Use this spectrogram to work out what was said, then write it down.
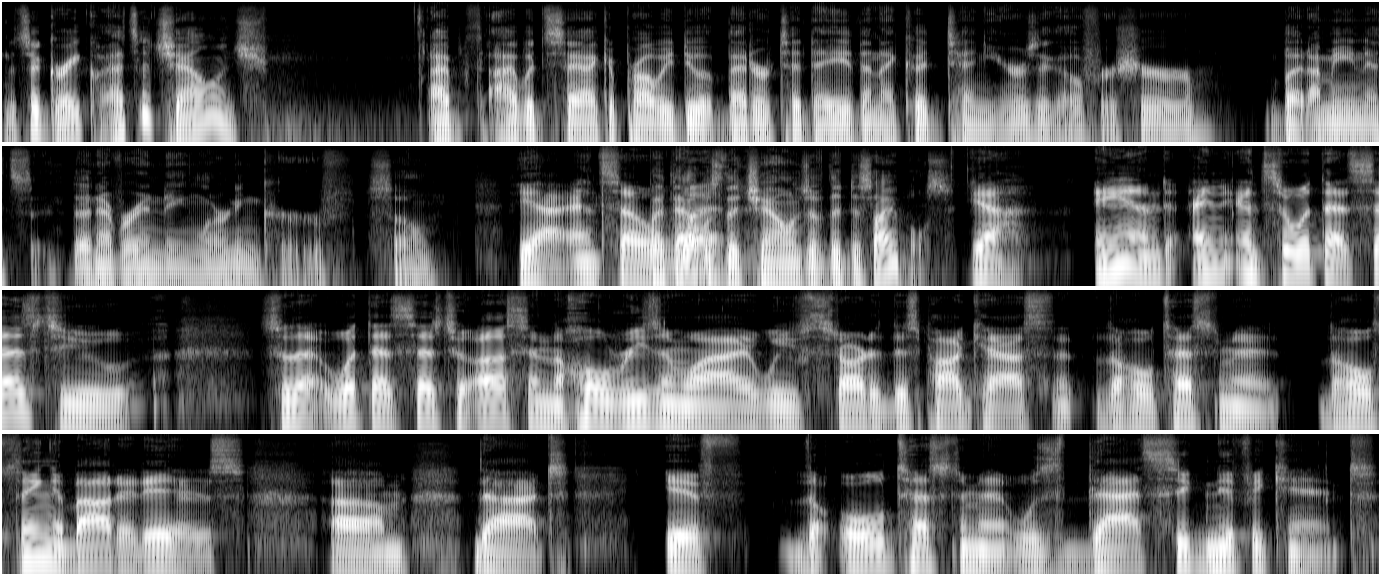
That's a great. That's a challenge. I I would say I could probably do it better today than I could ten years ago for sure. But I mean, it's a never-ending learning curve. So, Yeah, and so but that what- was the challenge of the disciples. Yeah. And, and and so what that says to so that what that says to us and the whole reason why we've started this podcast the whole testament the whole thing about it is um, that if the old testament was that significant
